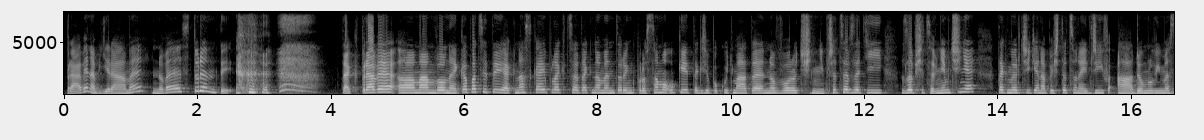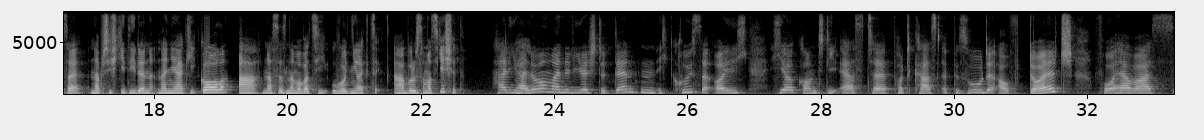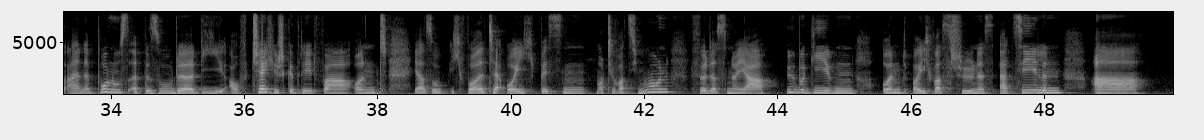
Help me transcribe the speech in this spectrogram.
Právě nabíráme nové studenty. tak právě uh, mám volné kapacity jak na Skype lekce, tak na mentoring pro samouky, takže pokud máte novoroční předsevzetí zlepšit se v Němčině, tak mi určitě napište co nejdřív a domluvíme se na příští týden na nějaký call a na seznamovací úvodní lekci. A budu se moc těšit. Halli, hallo, meine liebe Studenten, ich grüße euch. Hier kommt die erste Podcast-Episode auf Deutsch. Vorher war es eine Bonus-Episode, die auf Tschechisch gedreht war. Und ja, so, ich wollte euch ein bisschen Motivation für das neue Jahr übergeben und euch was Schönes erzählen. Äh,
